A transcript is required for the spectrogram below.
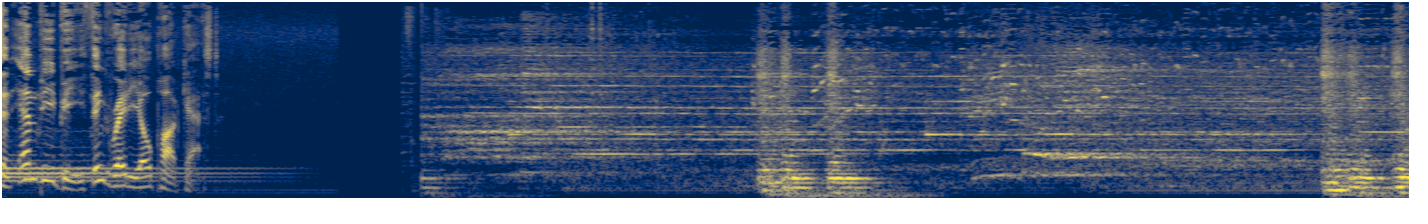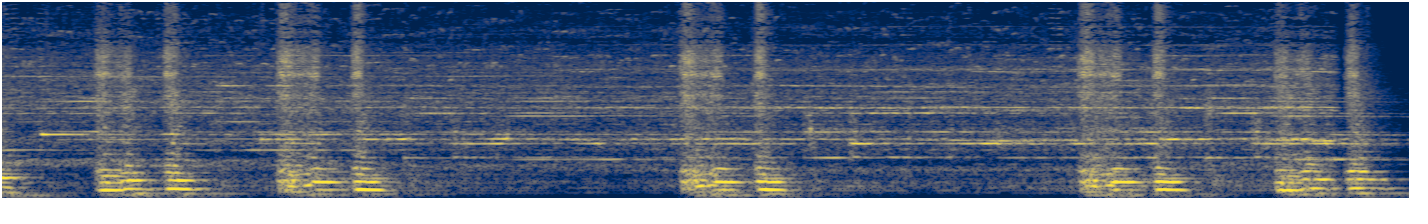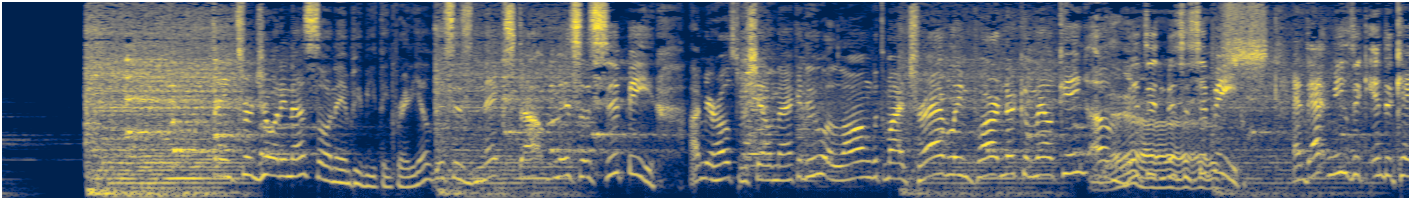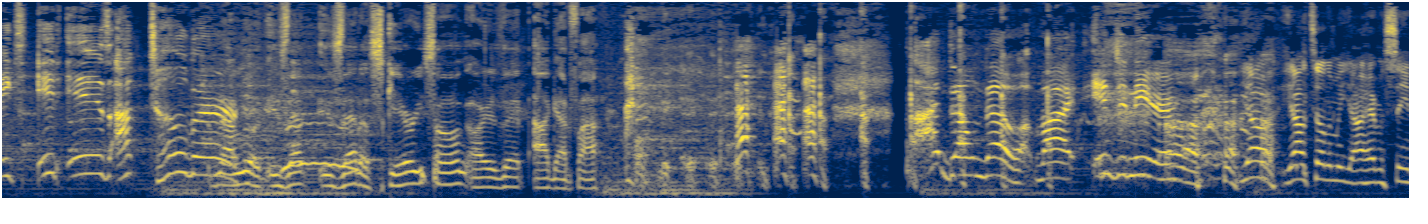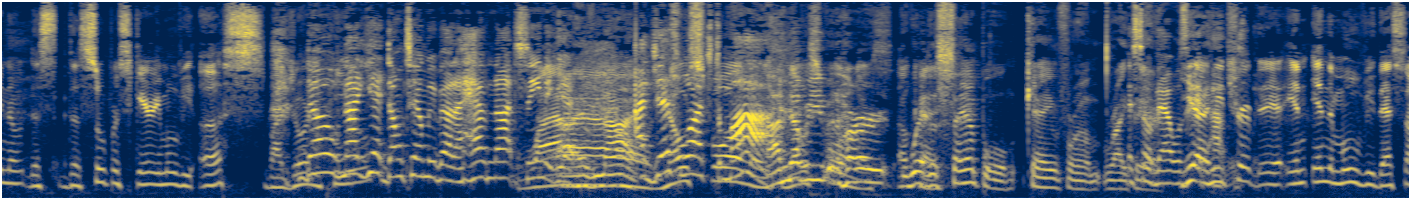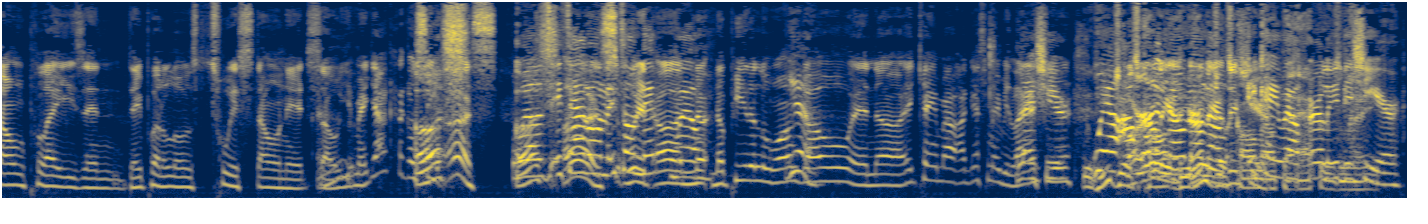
Is an MPB Think Radio podcast. On MPB Think Radio. This is Next Stop Mississippi. I'm your host, Michelle McAdoo, along with my traveling partner, Camille King of Visit Mississippi. And that music indicates it is October. Now look, is that is that a scary song or is that I got five? I don't know. My engineer. y'all, y'all telling me y'all haven't seen the the, the super scary movie Us by Jordan no, Peele? not yet. Don't tell me about it. I have not seen it yet. I have not. I just No watched spoilers. Ma. I never No even spoilers. heard where the sample came from right there. So that was Yeah, it. he obviously. tripped in in the movie. That song plays, and they put a little twist on it. So you man, y'all gotta go Us? see Us. Well, Us? it's out on. Us It's on with Net- uh, well, N- Lupita Nyong'o, and uh, it came out, I guess, maybe last, last year. Did he well, just I'm it- no, did no, he no. It out came out actor's early this name? year,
